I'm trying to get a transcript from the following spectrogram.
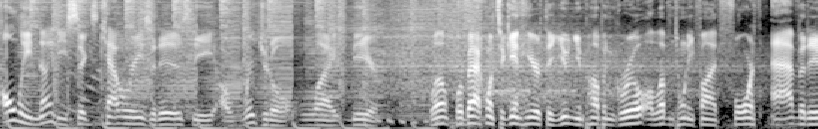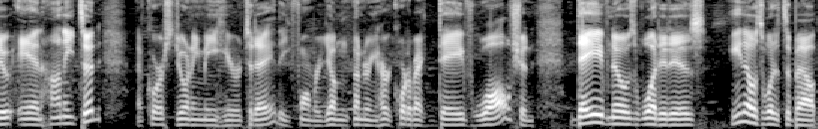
only 96 calories. It is the original light beer. Well, we're back once again here at the Union Pub and Grill, 1125 4th Avenue in Huntington. Of course, joining me here today, the former Young Thundering Herd quarterback Dave Walsh. And Dave knows what it is. He knows what it's about.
